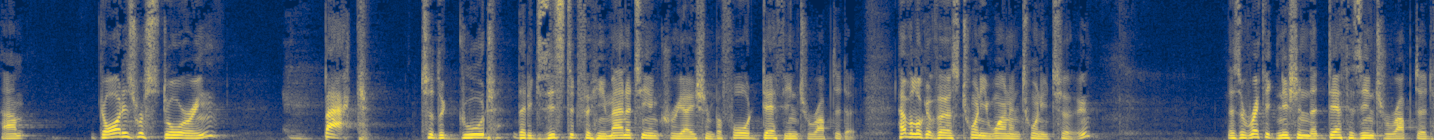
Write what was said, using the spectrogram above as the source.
Um, God is restoring back to the good that existed for humanity and creation before death interrupted it. Have a look at verse 21 and 22. There's a recognition that death has interrupted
